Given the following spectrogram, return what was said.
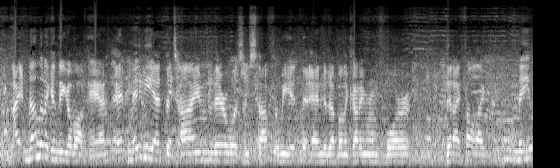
I, none that I can think of offhand. And maybe at the time there was some stuff that we that ended up on the cutting room floor that I felt like hmm, maybe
